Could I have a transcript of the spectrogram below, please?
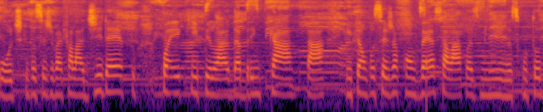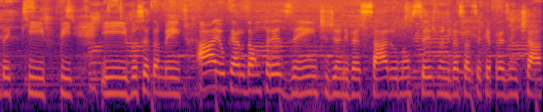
Code que você já vai falar direto com a equipe lá da Brincar, tá? Então, você já conversa lá com as meninas, com toda a equipe e você também, ah, eu quero dar um presente de aniversário, ou não seja um aniversário, você quer presentear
